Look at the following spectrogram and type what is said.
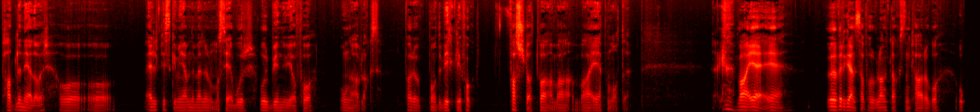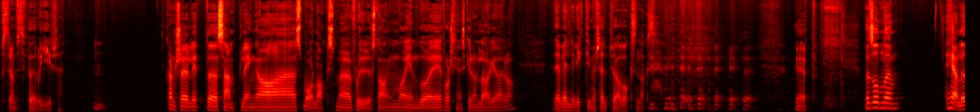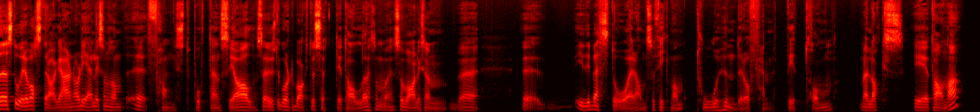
padle nedover og, og elfiske med jevne mellomrom og se hvor, hvor begynner vi å få unger av laks. For å på en måte virkelig få fastslått hva, hva, hva er på en måte Hva er, er øvergrensa for hvor langt laksen klarer å gå oppstrøms før hun gir seg. Kanskje litt uh, sampling av smålaks med fluestang må inngå i forskningsgrunnlaget der òg? Det er veldig viktig med skjellprøve av voksen laks. yep. Men sånn uh, hele det store vassdraget her, når det gjelder liksom sånn eh, fangstpotensial så Hvis du går tilbake til 70-tallet, så var liksom I de beste årene så fikk man 250 tonn med laks i Tana.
